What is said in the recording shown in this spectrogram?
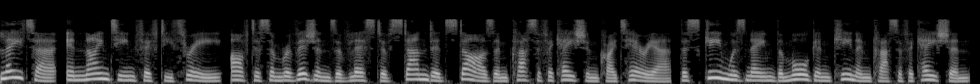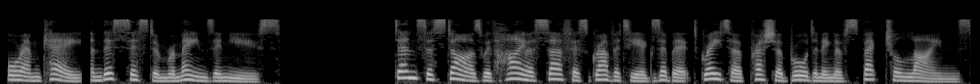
Later, in 1953, after some revisions of list of standard stars and classification criteria, the scheme was named the Morgan-Keenan classification, or MK, and this system remains in use. Denser stars with higher surface gravity exhibit greater pressure broadening of spectral lines.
